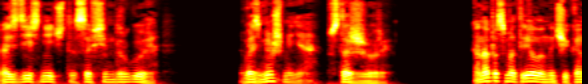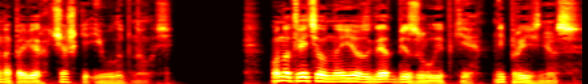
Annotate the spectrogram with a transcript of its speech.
А здесь нечто совсем другое. Возьмешь меня в стажеры? Она посмотрела на Чекана поверх чашки и улыбнулась. Он ответил на ее взгляд без улыбки и произнес.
